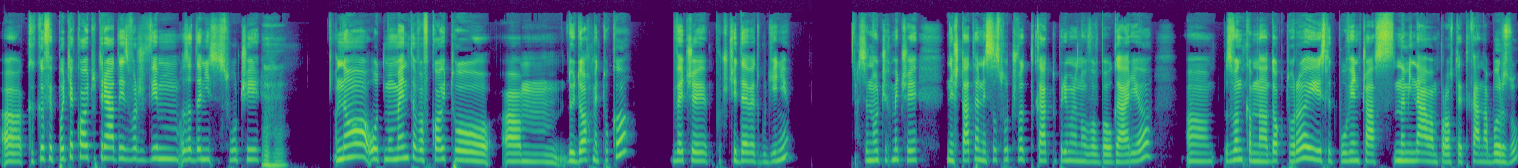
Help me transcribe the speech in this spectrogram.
а, какъв е пътя, който трябва да извървим, за да ни се случи. Но от момента, в който ам, дойдохме тук, вече почти 9 години, се научихме, че нещата не се случват както примерно в България. А, звънкам на доктора и след половин час наминавам просто е така набързо.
